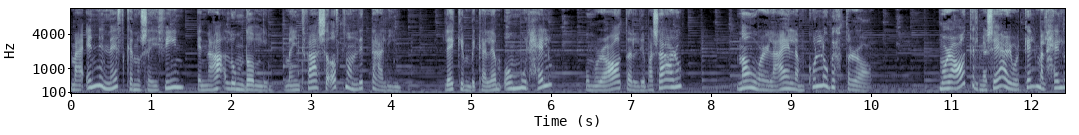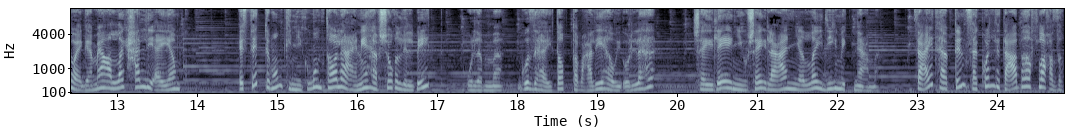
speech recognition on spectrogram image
مع إن الناس كانوا شايفين إن عقله مضلم ما ينفعش أصلا للتعليم. لكن بكلام أمه الحلو ومراعاة لمشاعره نور العالم كله باختراعه مراعاة المشاعر والكلمة الحلوة يا جماعة الله يحلي أيامكم. الست ممكن يكون طالع عينيها في شغل البيت ولما جوزها يطبطب عليها ويقول لها شايلاني وشايلة عني الله يديمك نعمة. ساعتها بتنسى كل تعبها في لحظة.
